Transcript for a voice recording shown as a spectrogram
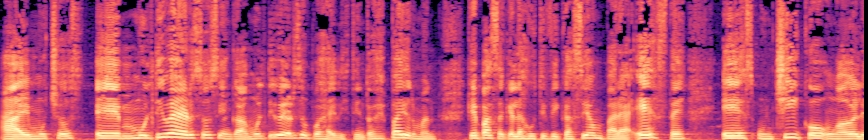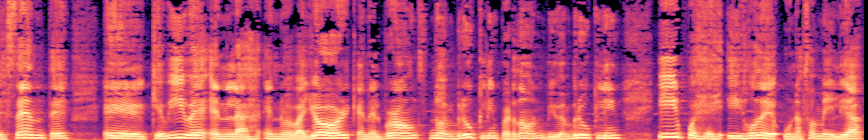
hay muchos eh, multiversos y en cada multiverso pues hay distintos Spider-Man. ¿Qué pasa? Que la justificación para este es un chico, un adolescente eh, que vive en, la, en Nueva York, en el Bronx, no, en Brooklyn, perdón, vive en Brooklyn y pues es hijo de una familia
